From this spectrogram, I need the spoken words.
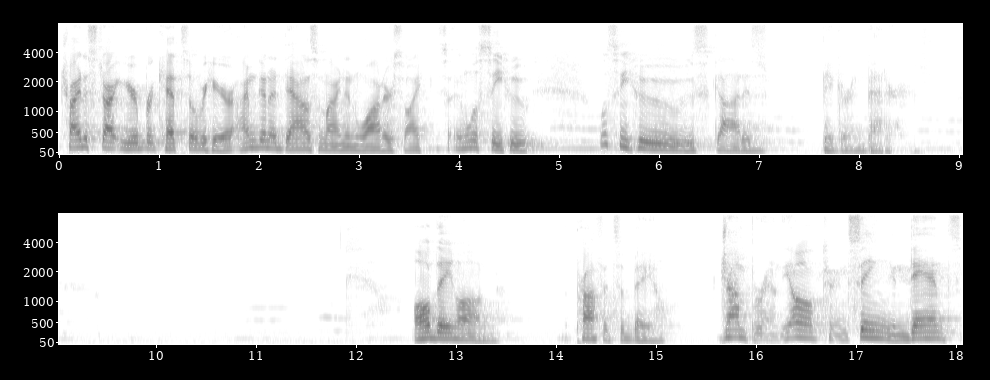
try to start your briquettes over here. I'm going to douse mine in water, so I and we'll see who we'll see whose God is bigger and better. All day long, the prophets of Baal jump around the altar and sing and dance.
